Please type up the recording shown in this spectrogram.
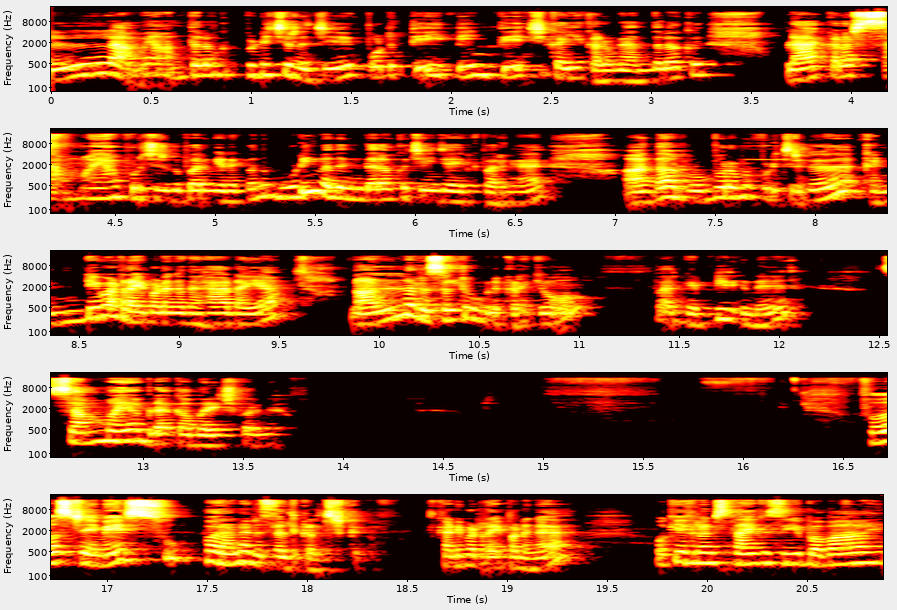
எல்லாமே அந்தளவுக்கு பிடிச்சிருந்துச்சு போட்டு தேய் தேய் தேய்ச்சி கையை கழுவினேன். அந்த அளவுக்கு பிளாக் கலர் செம்மையாக பிடிச்சிருக்கு பாருங்க. எனக்கு வந்து முடி வந்து இந்த அளவுக்கு சேஞ்ச் ஆகிருக்கு அதான் ரொம்ப ரொம்ப பிடிச்சிருக்கு. கண்டிப்பாக ட்ரை பண்ணுங்க இந்த ஹேர் டையா நல்ல ரிசல்ட் உங்களுக்கு கிடைக்கும். பாருங்க எப்படி இருக்குன்னு. செம்மையாக பிளாக்காக மாறிச்சு பாருங்க. ஃபர்ஸ்ட் டைமே சூப்பரான ரிசல்ட் கிடச்சிருக்கு. கண்டிப்பாக ட்ரை பண்ணுங்க. Okay friends thank you see bye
